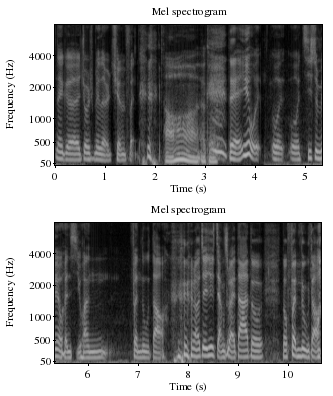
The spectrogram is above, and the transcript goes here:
那个 George Miller 圈粉，哦，OK，对，因为我我我其实没有很喜欢愤怒到，然后这句讲出来，大家都都愤怒到，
